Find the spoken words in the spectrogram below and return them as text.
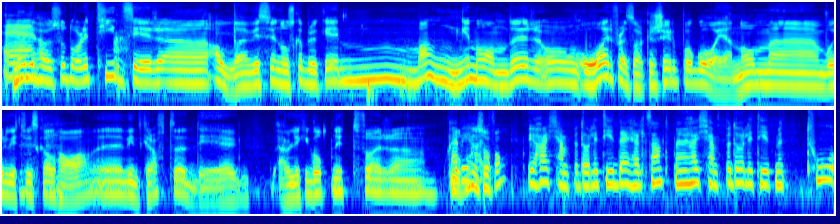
Men vi har jo så dårlig tid, sier eh, alle. Hvis vi nå skal bruke mange måneder og år for den saks skyld på å gå gjennom eh, hvorvidt vi skal ha eh, vindkraft, det er vel ikke godt nytt for kloden Nei, har- i så fall? Vi har kjempedårlig tid, det er helt sant, men vi har kjempedårlig tid med to,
